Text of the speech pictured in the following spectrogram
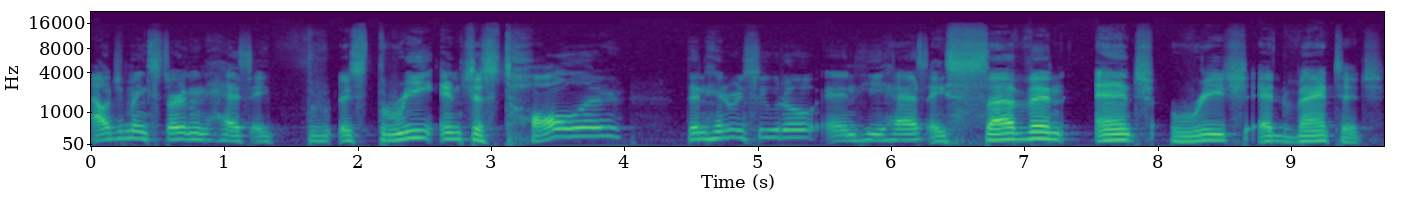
Aljamain Sterling has a th- is three inches taller than Henry Cejudo, and he has a seven inch reach advantage.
